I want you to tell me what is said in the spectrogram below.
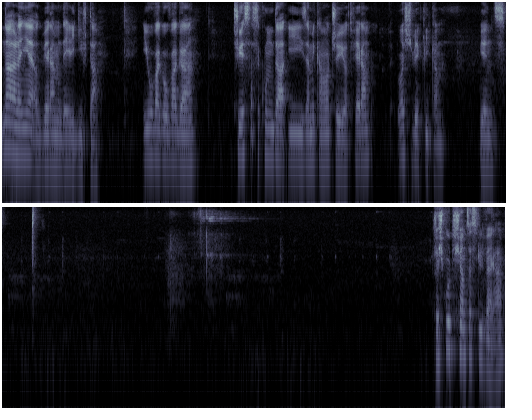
No ale nie, odbieramy Daily Gifta. I uwaga, uwaga, 30 sekunda i zamykam oczy i otwieram. Właściwie klikam, więc... Sześć pół tysiąca silvera.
